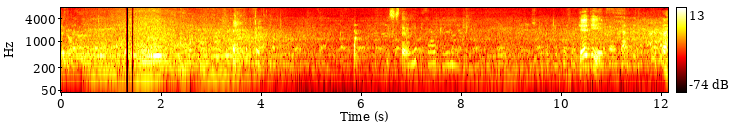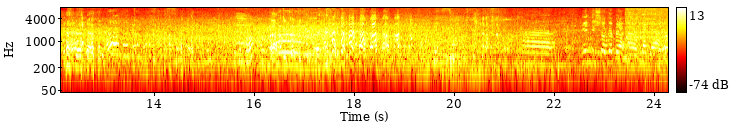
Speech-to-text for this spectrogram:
D'accord. Katie. Ah, tout, tout. тук. Viene de choses à Bla- à Blaga.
